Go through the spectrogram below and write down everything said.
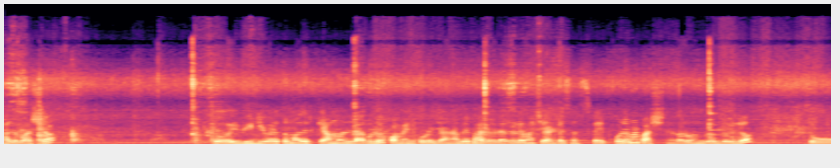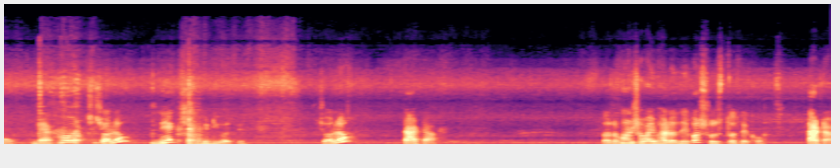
ভালোবাসা। তো এই ভিডিওটা তোমাদের কেমন লাগল কমেন্ট করে জানাবে। ভালো লাগলে আমার চ্যানেলটা সাবস্ক্রাইব করে আমার পাশে থাকার অনুরোধ রইল। তো দেখা হচ্ছে, চলো নেক্সট ভিডিওতে। চলো, টাটা। ততক্ষণ সবাই ভালো থেকো, সুস্থ থেকো। টাটা।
